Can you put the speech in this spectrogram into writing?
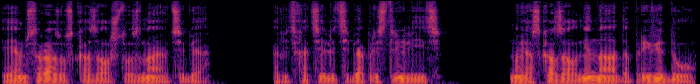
я им сразу сказал, что знаю тебя. А ведь хотели тебя пристрелить. Но я сказал, не надо, приведу.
